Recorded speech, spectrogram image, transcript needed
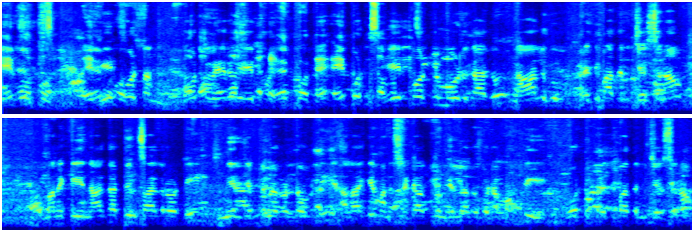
ఎయిర్పోర్ట్ ఎయిర్పోర్ట్. ఎయిర్పోర్ట్ ఎయిర్పోర్ట్లు మూడు కాదు నాలుగు ప్రతిపాదన చేస్తున్నాం. మనకి నాగార్జున సాగర్ ఒకటి మీరు చెప్పిన రెండు ఒకటి అలాగే మన శ్రీకాకుళం జిల్లాలో కూడా ఒకటి ఓటు ప్రతిపాదన చేస్తున్నాం.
